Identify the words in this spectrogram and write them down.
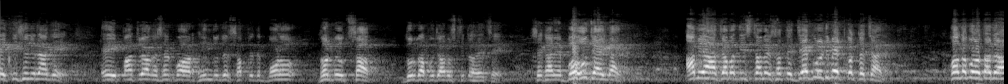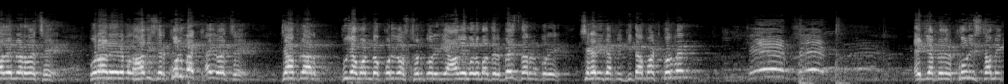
এই কিছুদিন আগে, এই পাঁচই আগস্টের পর হিন্দুদের সবচেয়ে বড় ধর্মীয় উৎসব দুর্গাপূজা অনুষ্ঠিত হয়েছে। সেখানে বহু জায়গায় আমি আজ জামাত ইসলামের সাথে যে কোনো ডিবেট করতে চাই, কত বড় তাদের আলেমরা রয়েছে, কোরআনের এবং হাদিসের কোন ব্যাখ্যায় রয়েছে, যে আপনার পূজা মণ্ডপ পরিদর্শন করে গিয়ে আলেম ওলামাদের বেশ ধারণ করে সেখানে আপনি গীতা পাঠ করবেন? যে আপনাদের কোন ইসলামিক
